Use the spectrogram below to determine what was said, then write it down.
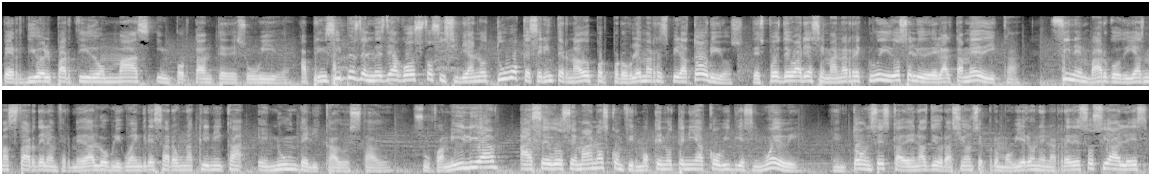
perdió el partido más importante de su vida. A principios del mes de agosto, Siciliano tuvo que ser internado por problemas respiratorios. Después de varias semanas recluido, se le dio el alta médica. Sin embargo, días más tarde la enfermedad lo obligó a ingresar a una clínica en un delicado estado. Su familia hace dos semanas confirmó que no tenía COVID-19. Entonces cadenas de oración se promovieron en las redes sociales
